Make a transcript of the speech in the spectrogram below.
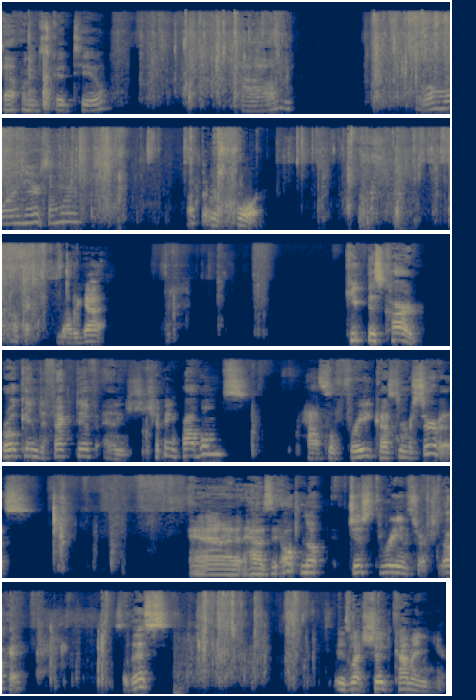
that one's good too. Um, one more in there somewhere? I thought there was four. Okay, well we got keep this card. Broken, defective, and shipping problems. Hassle-free customer service. And it has the, oh, no, just three instructions. Okay, so this is what should come in here.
